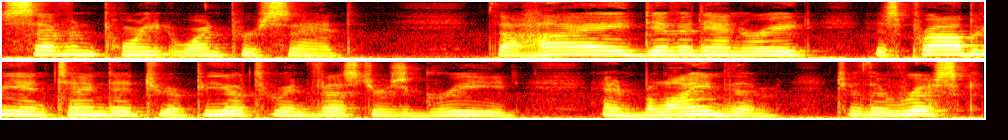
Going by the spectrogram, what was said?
7.1. The high dividend rate is probably intended to appeal to investors' greed and blind them to the risk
